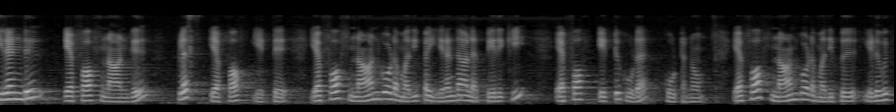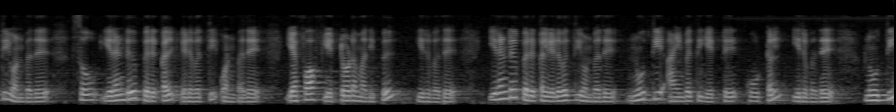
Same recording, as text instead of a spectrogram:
இரண்டு எஃப் ஆஃப் நான்கு ப்ளஸ் எஃப் ஆஃப் எட்டு. எஃப் ஆஃப் நான்கோட மதிப்பை இரண்டால் பெருக்கி எஃப் ஆஃப் எட்டு கூட கூட்டணும். எஃப் ஆஃப் நான்கோட மதிப்பு எழுபத்தி ஒன்பது. ஸோ இரண்டு பெருக்கல் எழுபத்தி ஒன்பது. எஃப் ஆஃப் எட்டோட மதிப்பு இருபது. இரண்டு பெருக்கல் எழுபத்தி ஒன்பது நூற்றி ஐம்பத்தி எட்டு கூட்டல் இருபது நூற்றி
